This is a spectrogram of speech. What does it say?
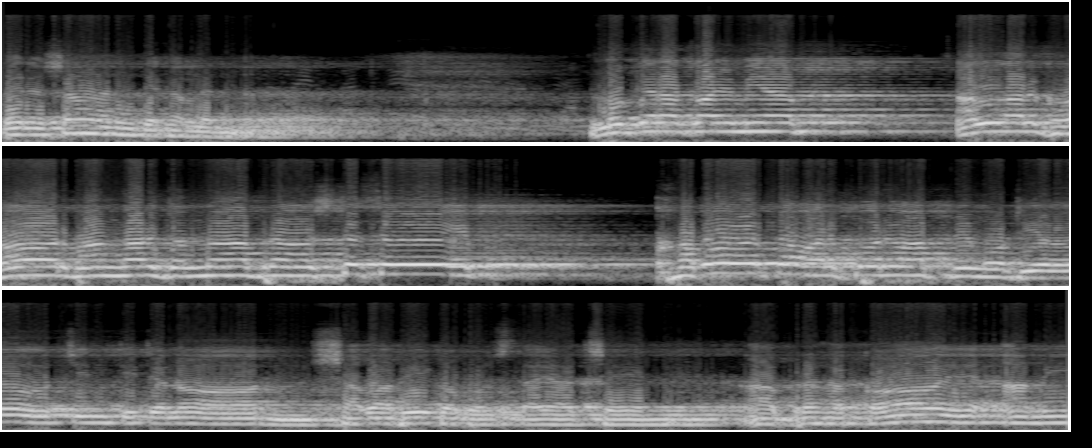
পেরেশানি দেখালেন না। লোকেরা কয়, মিয়া, আল্লাহর ঘর ভাঙার জন্য আমরা আসতেছে। খবর পাওয়ার পরেও আপনি মোটেও চিন্তিত নন, স্বাভাবিক অবস্থায় আছেন। আব্রাহা কয়, আমি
